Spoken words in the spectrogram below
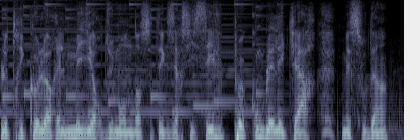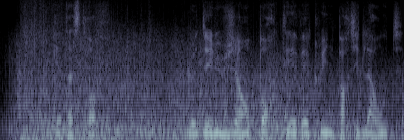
Le tricolore est le meilleur du monde dans cet exercice et il peut combler l'écart. Mais soudain, catastrophe. Le déluge a emporté avec lui une partie de la route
